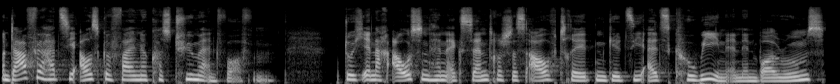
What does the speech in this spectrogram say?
und dafür hat sie ausgefallene Kostüme entworfen. Durch ihr nach außen hin exzentrisches Auftreten gilt sie als Queen in den Ballrooms.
